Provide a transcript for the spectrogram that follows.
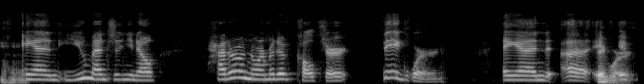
Mhm. and you mentioned you know heteronormative culture big word and uh Big if, word. if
